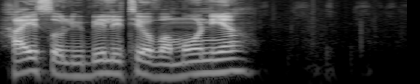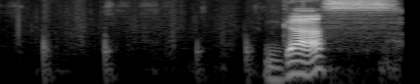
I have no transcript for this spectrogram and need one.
High solubility of ammonia gas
